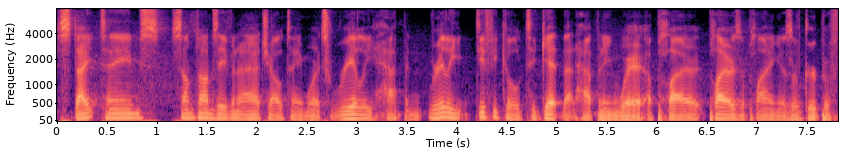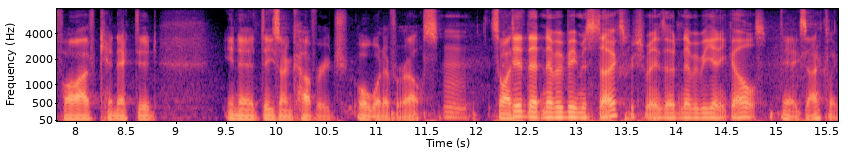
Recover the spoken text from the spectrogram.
state teams, sometimes even an AHL team where it's really happen really difficult to get that happening where a player players are playing as a group of five connected in a D zone coverage or whatever else. Mm. So I did there'd never be mistakes, which means there'd never be any goals. yeah, exactly.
